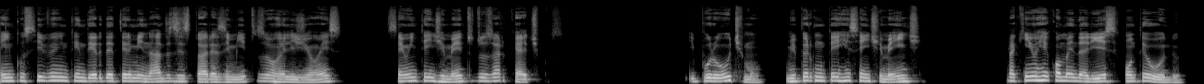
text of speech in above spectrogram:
é impossível entender determinadas histórias e mitos ou religiões sem o entendimento dos arquétipos. E por último, me perguntei recentemente para quem eu recomendaria esse conteúdo,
